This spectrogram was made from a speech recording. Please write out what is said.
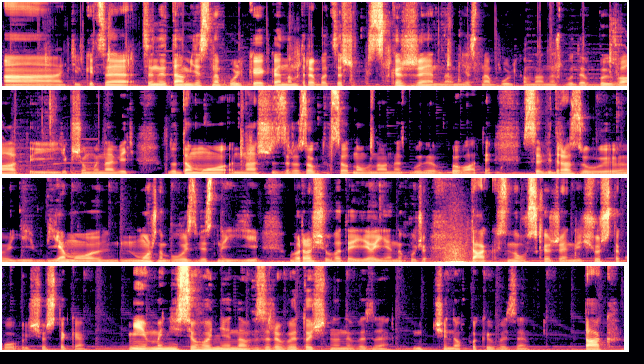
А, тільки це, це не та м'ясна булька, яка нам треба. Це ж скажена м'ясна булька. Вона нас буде вбивати. І якщо ми навіть додамо наш зразок, то все одно вона нас буде вбивати. Все, відразу е, її б'ємо. Можна було, звісно, її вирощувати, але я не хочу. Так, знову скажений. Що ж такого? Що ж таке? Ні, мені сьогодні на взриви точно не везе. Чи навпаки везе. Так.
